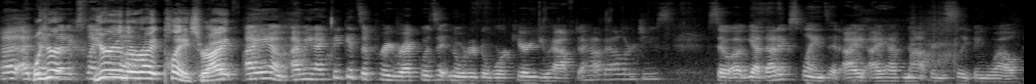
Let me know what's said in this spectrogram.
I, I Well, you're you're in the right place, right? I am. I mean, I think it's a prerequisite in order to work here. You have to have allergies. So uh, yeah, that explains it. I, I have not been sleeping well.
